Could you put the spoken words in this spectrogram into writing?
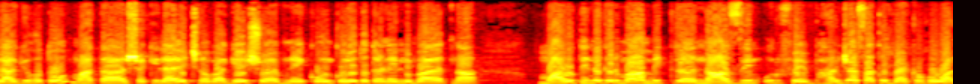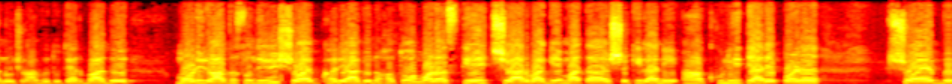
લાગ્યો હતો માતા શકીલાએ છ વાગે શોએબને કોલ કર્યો તો તેણે લિંબાયતના મારુતિનગરમાં મિત્ર નાઝીમ ઉર્ફે ભાંજા સાથે બેઠો હોવાનું જણાવ્યું હતું ત્યારબાદ મોડી રાત સુધી શોએબ ઘરે આવ્યો ન હતો. મળસ કે ચાર વાગે માતા શકીલાની આંખ ખુલી ત્યારે પણ શોએબ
